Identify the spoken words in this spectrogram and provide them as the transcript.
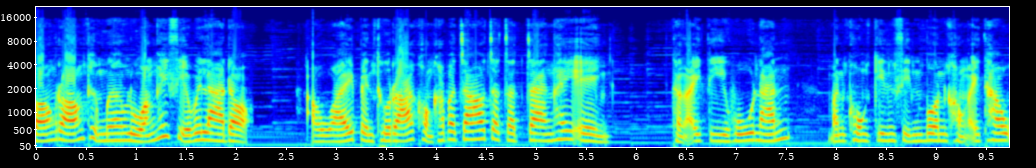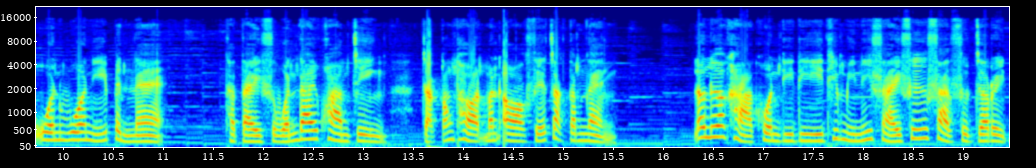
ฟ้องร้องถึงเมืองหลวงให้เสียเวลาดอก เอาไว้เป็นธุระของข้าพเจ้าจะจัดแจงให้เอง ทั้งไอตีหูนั้น มันคงกินสินบนของไอเท่าอ้วนวัวนี้เป็นแน่ ถ้าไต่สวนได้ความจริงจักต้องถอดมันออกเสียจากตำแหน่ง แล้วเลือกหาคนดีๆ ที่มีนิสัยซื่อสัตย์สุจริต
